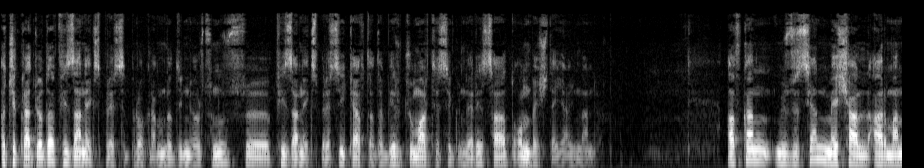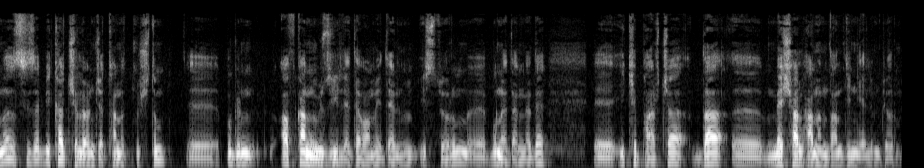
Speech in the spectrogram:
Açık Radyo'da Fizan Ekspresi programını dinliyorsunuz. Ee, Fizan Ekspresi iki haftada bir cumartesi günleri saat 15'te yayınlanıyor. Afgan müzisyen Meşal Arman'ı size birkaç yıl önce tanıtmıştım. Ee, bugün Afgan müziğiyle devam edelim istiyorum. Ee, bu nedenle de iki parça da e, Meşal Hanım'dan dinleyelim diyorum.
